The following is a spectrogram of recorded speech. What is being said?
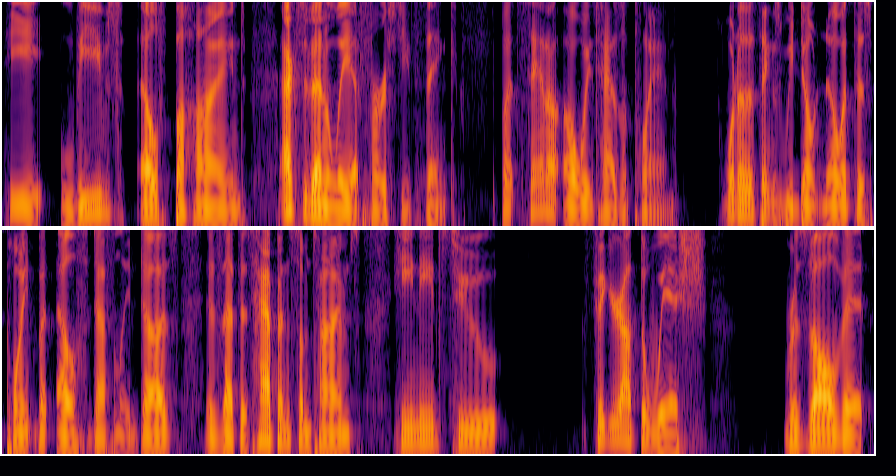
he leaves Elf behind accidentally at first, you'd think. But Santa always has a plan. One of the things we don't know at this point, but Elf definitely does, is that this happens sometimes. He needs to figure out the wish, resolve it,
